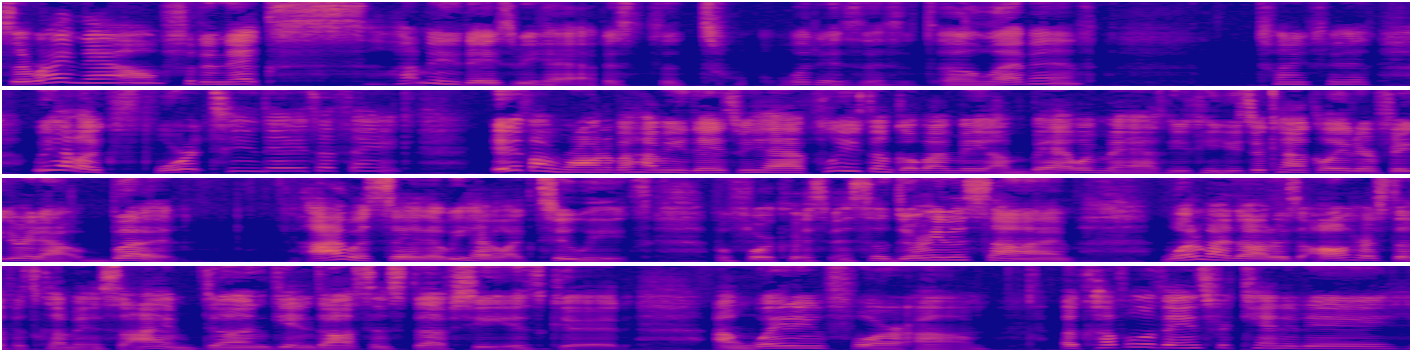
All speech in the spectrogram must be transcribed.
So right now, for the next, how many days we have? It's the, what is this? 11th, 25th. We have like 14 days, I think. If I'm wrong about how many days we have, please don't go by me. I'm bad with math. You can use your calculator and figure it out. But I would say that we have like two weeks before Christmas. So during this time, one of my daughters, all her stuff is coming. So I am done getting Dawson stuff. She is good. I'm waiting for um, a couple of things for Kennedy.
